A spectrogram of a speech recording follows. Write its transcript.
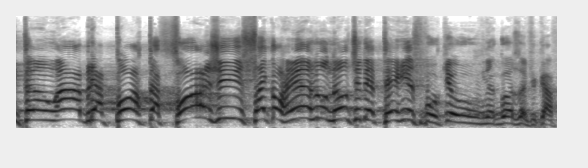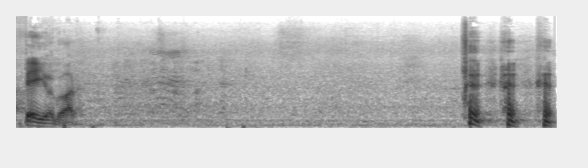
então abre a porta, foge, sai correndo, não te detenhas, porque o negócio vai ficar feio agora.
